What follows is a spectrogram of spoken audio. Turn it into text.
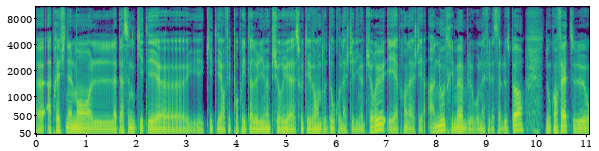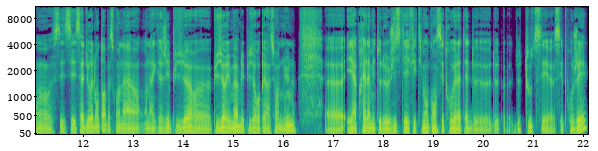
Euh, après, finalement, la personne qui était euh, qui était en fait propriétaire de l'immeuble sur rue a souhaité vendre, donc on a acheté l'immeuble sur rue. Et après, on a acheté un autre immeuble où on a fait la salle de sport. Donc en fait, euh, on, c'est, c'est- ça a duré longtemps parce qu'on a on a agrégé plusieurs euh, plusieurs immeubles et plusieurs opérations en une. Euh, et après, la méthodologie, c'était effectivement quand on s'est trouvé à la tête de de, de tous ces ces projets,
